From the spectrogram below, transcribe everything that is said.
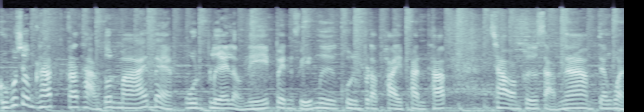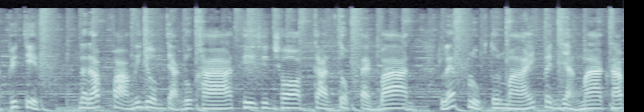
คุณผู้ชมครับกระถางต้นไม้แบบปูนเปลือยเหล่านี้เป็นฝีมือคุณประภัยพันทัพ ชาวอำเภอสามงาม จังหวัดพิจิตรได้รับความนิยมจากลูกค้าที่ชื่นชอบการตกแต่งบ้าน และปลูกต้นไม้เป็นอย่างมากครับ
